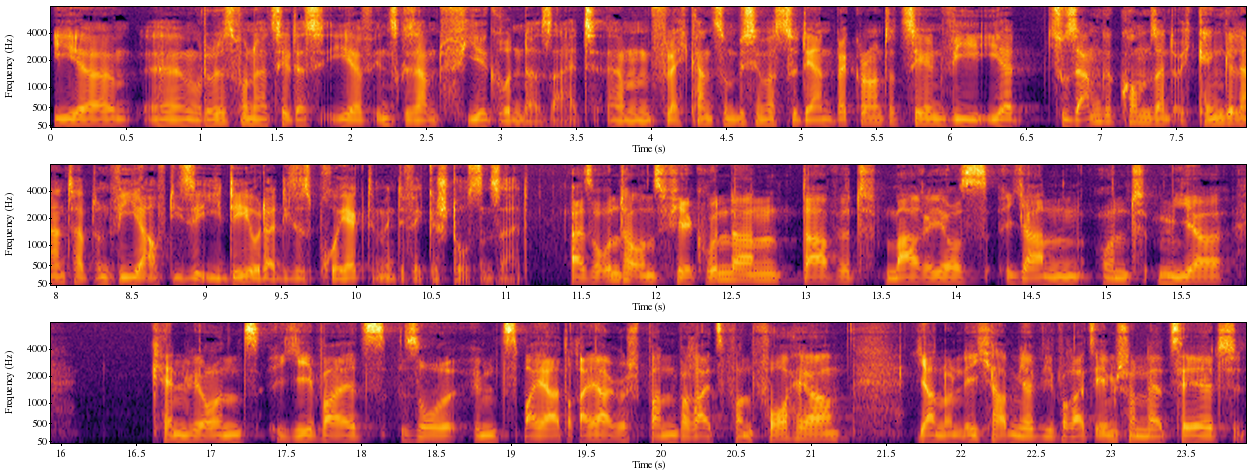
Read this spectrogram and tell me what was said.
ihr, äh, oder du hast vorhin erzählt, dass ihr insgesamt vier Gründer seid. Ähm, vielleicht kannst du ein bisschen was zu deren Background erzählen, wie ihr zusammengekommen seid, euch kennengelernt habt und wie ihr auf diese Idee oder dieses Projekt im Endeffekt gestoßen seid. Also unter uns vier Gründern, David, Marius, Jan und mir, kennen wir uns jeweils so im Zweier-, Dreier-Gespann bereits von vorher. Jan und ich haben ja, wie bereits eben schon erzählt,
